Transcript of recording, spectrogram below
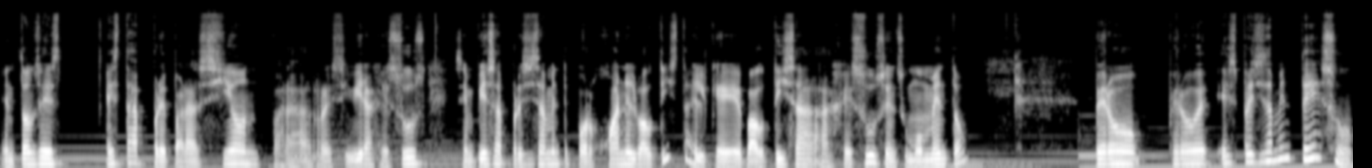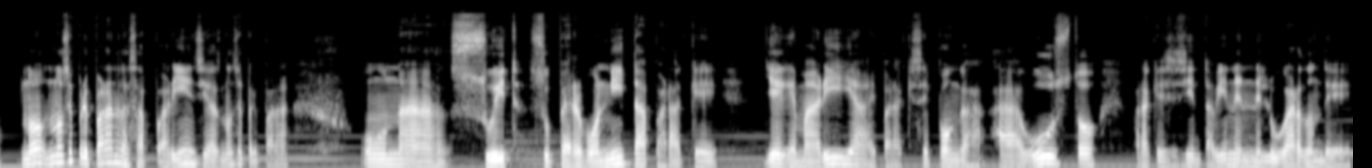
Entonces, esta preparación para recibir a Jesús se empieza precisamente por Juan el Bautista, el que bautiza a Jesús en su momento. Pero, pero es precisamente eso. No, no se preparan las apariencias, no se prepara una suite súper bonita para que llegue María y para que se ponga a gusto, para que se sienta bien en el lugar donde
